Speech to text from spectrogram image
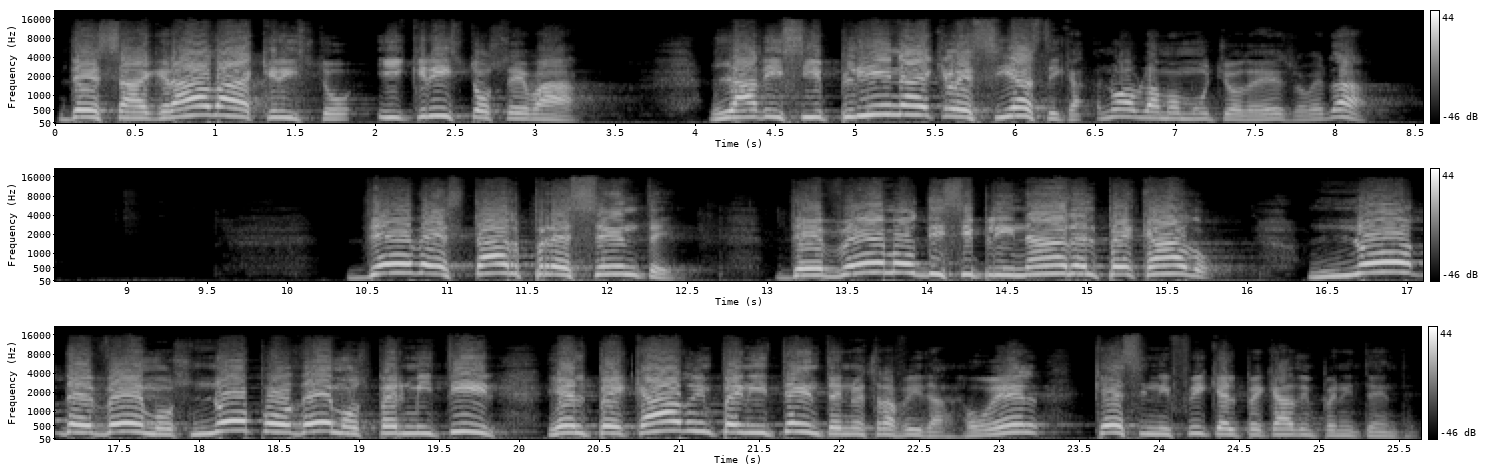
desagrada a Cristo y Cristo se va. La disciplina eclesiástica, no hablamos mucho de eso, ¿verdad? Debe estar presente Debemos disciplinar el pecado. No debemos, no podemos permitir el pecado impenitente en nuestras vidas. Joel, ¿qué significa el pecado impenitente?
